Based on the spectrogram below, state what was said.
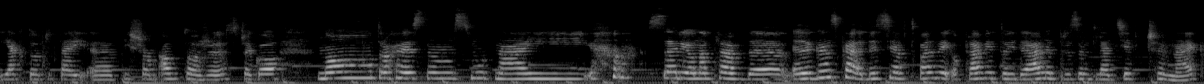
jak to tutaj e, piszą autorzy, z czego no trochę jestem smutna i serio naprawdę. Elegancka edycja w twardej oprawie to idealny prezent dla dziewczynek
